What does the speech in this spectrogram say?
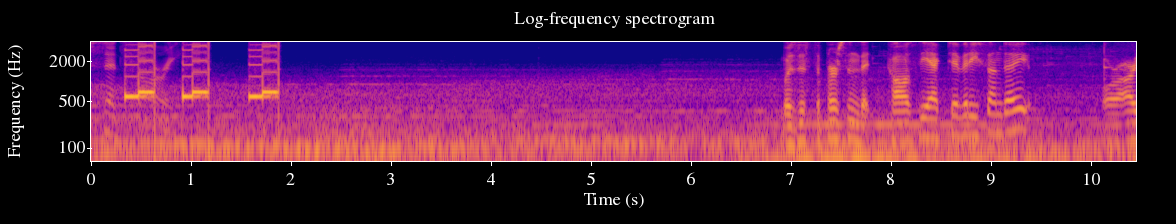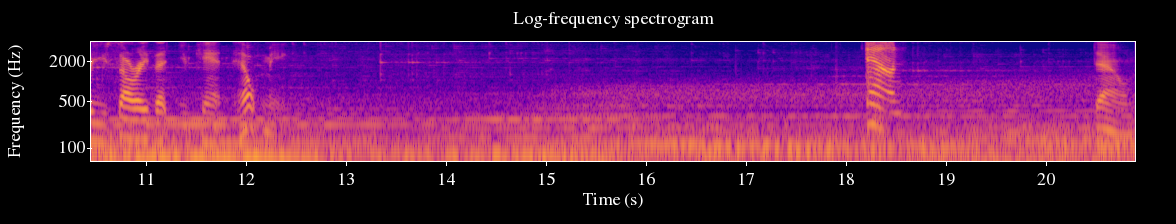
Who said sorry? Was this the person that caused the activity Sunday? Or are you sorry that you can't help me? Down. Down.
